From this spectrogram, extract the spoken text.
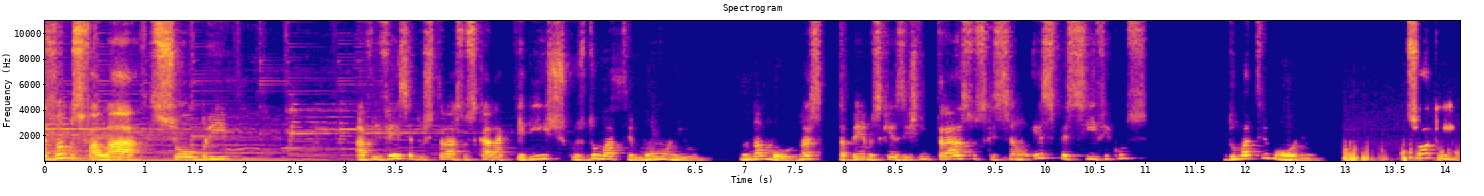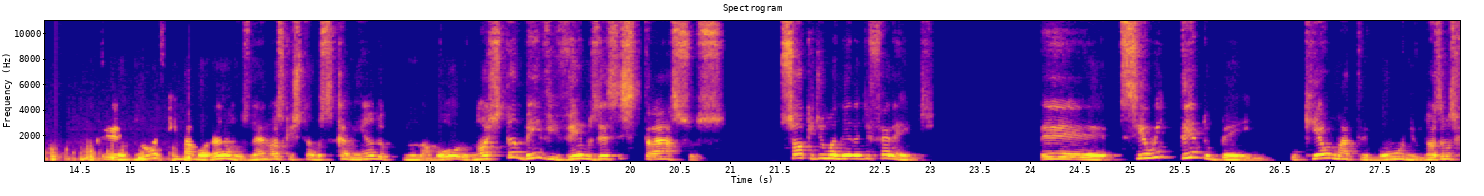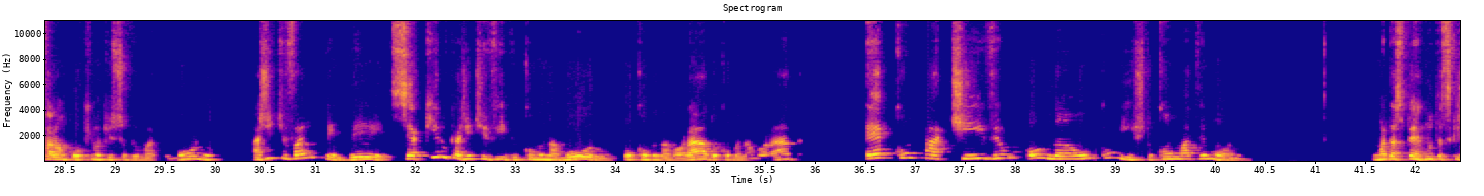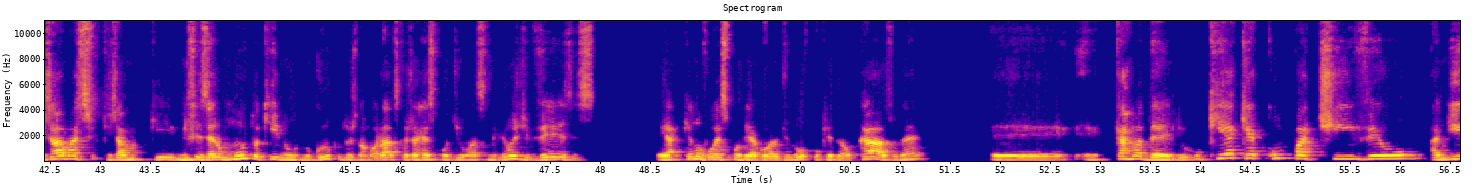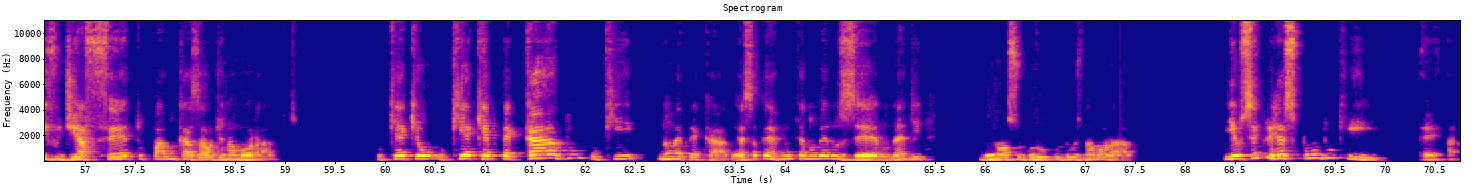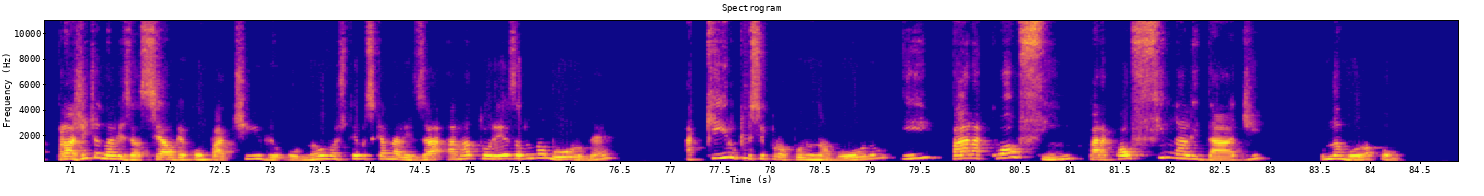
Nós vamos falar sobre a vivência dos traços característicos do matrimônio no namoro. Nós sabemos que existem traços que são específicos do matrimônio. Só que é, nós que namoramos, né, nós que estamos caminhando no namoro, nós também vivemos esses traços, só que de maneira diferente. É, se eu entendo bem o que é o matrimônio, nós vamos falar um pouquinho aqui sobre o matrimônio, a gente vai entender se aquilo que a gente vive como namoro, ou como namorado, ou como namorada, é compatível ou não com isto, com o matrimônio. Uma das perguntas que já, mais, que já que me fizeram muito aqui no, no grupo dos namorados, que eu já respondi umas milhões de vezes, é, que eu não vou responder agora de novo, porque não é o caso, né? É, é, Carmadélio, o que é que é compatível a nível de afeto para um casal de namorados? O que é que, eu, o que, é, que é pecado, o que não é pecado? Essa pergunta é número zero, né, de, do nosso grupo dos namorados. E eu sempre respondo que, é, para a gente analisar se algo é compatível ou não, nós temos que analisar a natureza do namoro, né? Aquilo que se propõe no namoro e para qual fim, para qual finalidade o namoro aponta.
